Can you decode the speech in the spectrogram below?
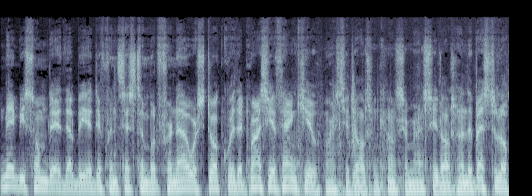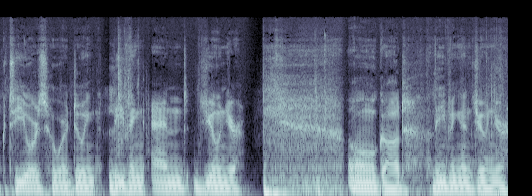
Maybe someday there'll be a different system, but for now we're stuck with it. Marcia, thank you. Marcia Dalton, Councillor Marcia Dalton, and the best of luck to yours who are doing leaving and junior. Oh God, leaving and junior.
